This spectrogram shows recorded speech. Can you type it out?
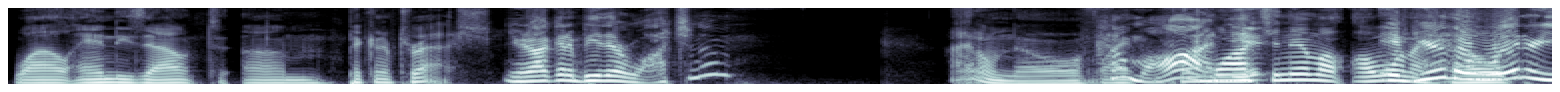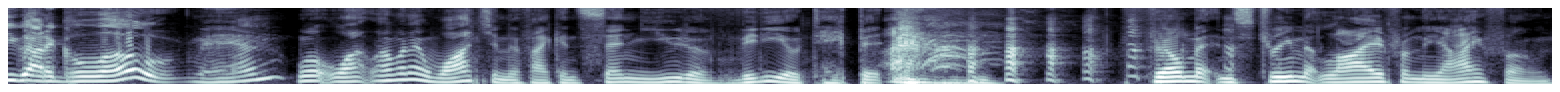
while Andy's out um, picking up trash. You're not going to be there watching them? I don't know. If Come I, on, I'm watching him, I, I if you're the winner, you got to gloat, man. Well, why, why would I watch him if I can send you to videotape it, film it, and stream it live from the iPhone?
